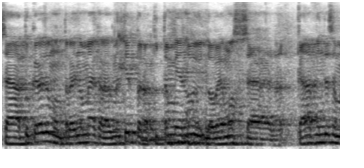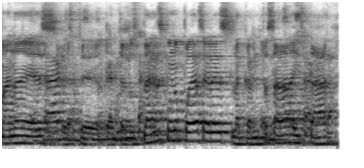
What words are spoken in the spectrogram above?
o sea, tú que eres de Monterrey no me dejarás mentir, pero aquí también lo, lo vemos, o sea, cada fin de semana es, este, entre los planes que uno puede hacer es la carnita asada y estar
